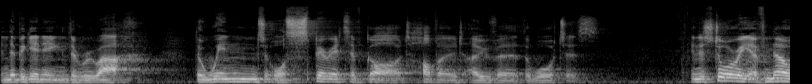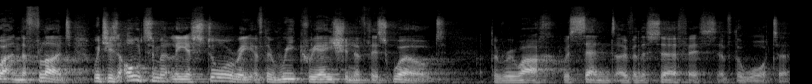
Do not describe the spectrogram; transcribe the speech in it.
In the beginning, the Ruach, the wind or spirit of God, hovered over the waters. In the story of Noah and the flood, which is ultimately a story of the recreation of this world, the Ruach was sent over the surface of the water.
